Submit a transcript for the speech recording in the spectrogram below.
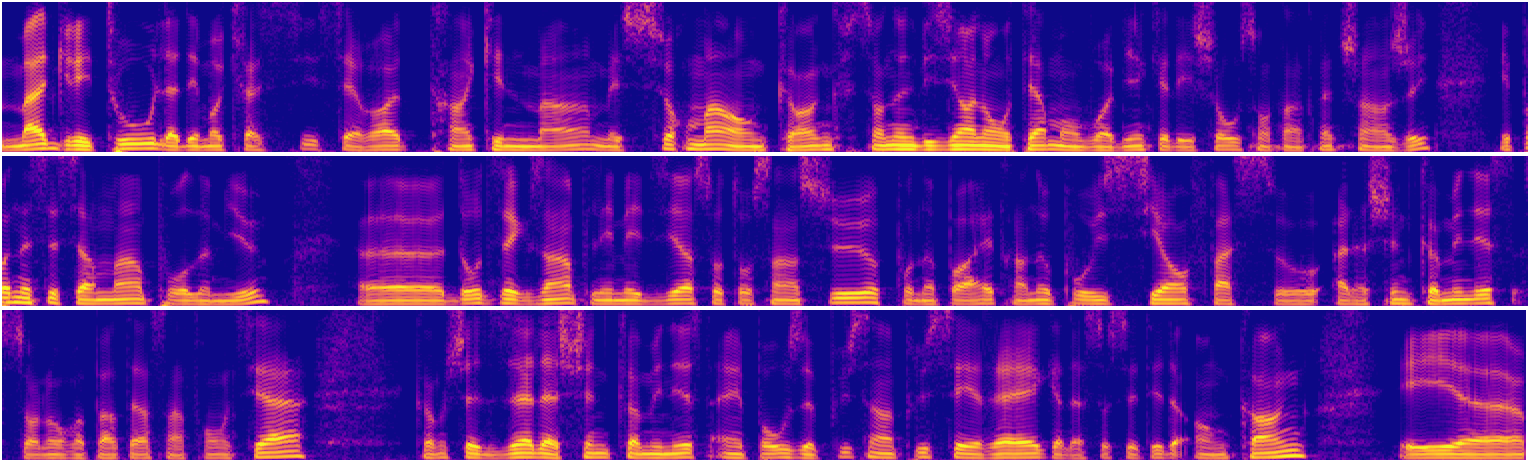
Malgré tout, la démocratie s'érode tranquillement, mais sûrement à Hong Kong. Si on a une vision à long terme, on voit bien que les choses sont en train de changer et pas nécessairement pour le mieux. Euh, d'autres exemples, les médias s'autocensurent pour ne pas être en opposition face à la Chine communiste, selon Reporters sans frontières. Comme je te disais, la Chine communiste impose de plus en plus ses règles à la société de Hong Kong. Et euh,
